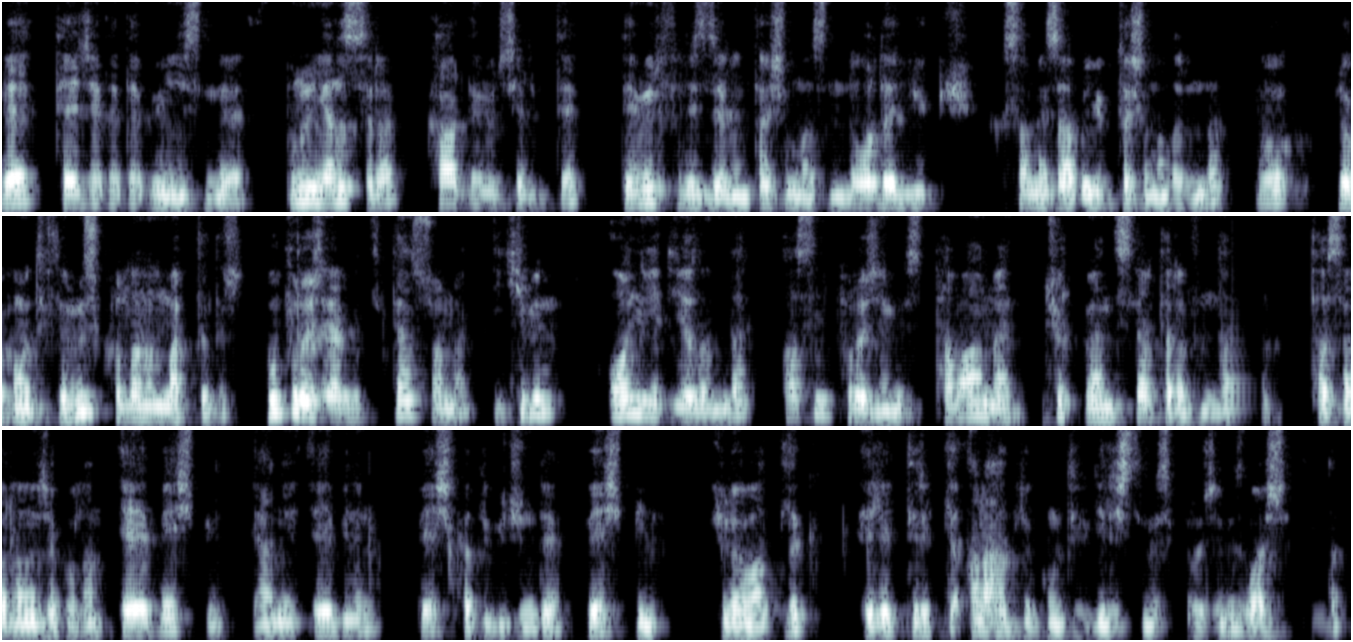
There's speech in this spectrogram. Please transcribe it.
Ve TCDD bünyesinde bunun yanı sıra Kardemir Çelik'te demir filizlerinin taşınmasında, orada yük, kısa mesafe yük taşımalarında bu lokomotiflerimiz kullanılmaktadır. Bu projeler bittikten sonra 2017 yılında asıl projemiz tamamen Türk mühendisler tarafından tasarlanacak olan E5000 yani E1000'in 5 katı gücünde 5000 kW'lık elektrikli ana hat lokomotifi geliştirmesi projemiz başlatıldı.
